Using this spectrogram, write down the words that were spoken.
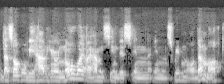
that's not what we have here in Norway. I haven't seen this in, in Sweden or Denmark,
